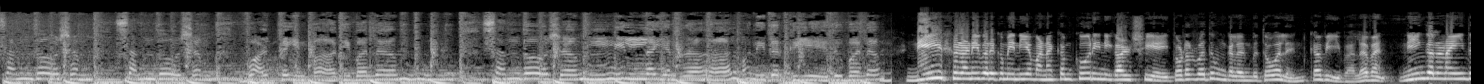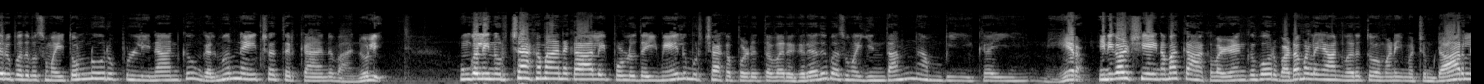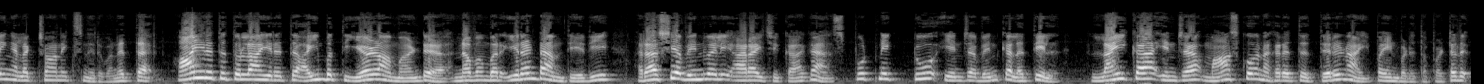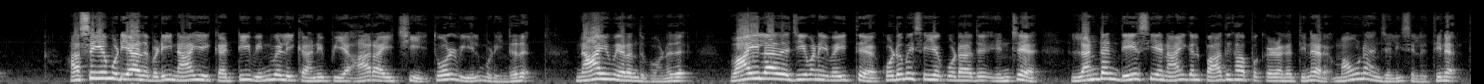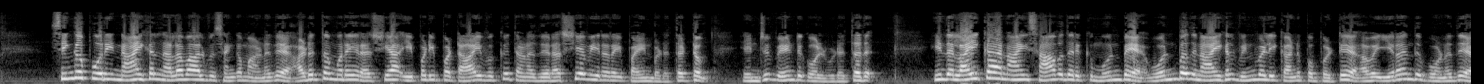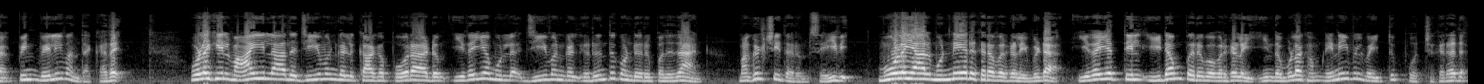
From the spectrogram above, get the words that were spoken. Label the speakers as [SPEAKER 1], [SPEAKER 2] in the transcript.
[SPEAKER 1] சந்தோஷம் சந்தோஷம். வாழ்க்கையின் பாதிபலம். சந்தோஷம் இல்லை என்றால் மனிதர்க்கு ஏது பலம்?
[SPEAKER 2] நேர்கள் அனைவருக்கும் இனிய வணக்கம். கூறி நிகழ்ச்சியை தொடர்வது உங்கள் அன்பு தோழன் கவி வலவன். நீங்கள் இணைந்திருப்பது பசுமை தொண்ணூறு புள்ளி நான்கு உங்கள் முன்னேற்றத்திற்கான வானொலி. உங்களின் உற்சாகமான காலை பொழுதை மேலும் உற்சாகப்படுத்த வருகிறது. பசுமையின் தன்னம்பிக்கை நேரம். இந்நிகழ்ச்சியை நமக்காக வழங்குவோர் வடமலையான் மருத்துவமனை மற்றும் டார்லிங் எலக்ட்ரானிக்ஸ் நிறுவனத்தார். ஆயிரத்து தொள்ளாயிரத்து ஐம்பத்தி ஏழாம் ஆண்டு நவம்பர் இரண்டாம் தேதி ரஷ்ய விண்வெளி ஆராய்ச்சிக்காக ஸ்புட்னிக் டூ என்ற வெண்கலத்தில் லைகா என்ற மாஸ்கோ நகரத்து தெருநாய் பயன்படுத்தப்பட்டது. அசைய முடியாதபடி நாயை கட்டி விண்வெளிக்கு அனுப்பிய ஆராய்ச்சி தோல்வியில் முடிந்தது. நாயும் இறந்து போனது. வாயில்லாத ஜீவனை வைத்து கொடுமை செய்யக்கூடாது என்று லண்டன் தேசிய நாய்கள் பாதுகாப்பு கழகத்தினர் மௌன அஞ்சலி செலுத்தினர். சிங்கப்பூரின் நாய்கள் நலவாழ்வு சங்கமானது அடுத்த முறை ரஷ்யா இப்படிப்பட்ட ஆய்வுக்கு தனது ரஷ்ய வீரரை பயன்படுத்தட்டும் என்று வேண்டுகோள் விடுத்தது. இந்த லைகா நாய் சாவதற்கு முன்பே ஒன்பது நாய்கள் விண்வெளிக்கு அனுப்பப்பட்டு அவை இறந்து போனது பின் வெளிவந்த கதை. உலகில் வாயில்லாத ஜீவன்களுக்காக போராடும் இதயமுள்ள ஜீவன்கள் இருந்து கொண்டிருப்பதுதான் மகிழ்ச்சி தரும் செய்தி. மூளையால் முன்னேறுகிறவர்களை விட இதயத்தில் இடம் பெறுபவர்களை இந்த உலகம் நினைவில் வைத்து போற்றுகிறது.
